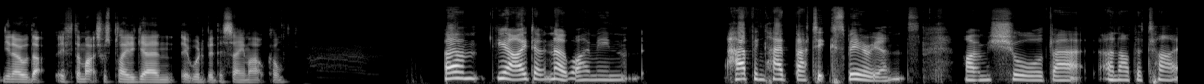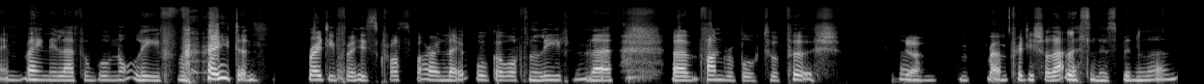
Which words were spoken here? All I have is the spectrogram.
you know that if the match was played again, it would be the same outcome? Um, yeah, I don't know. I mean, having had that experience, I'm sure that another time, Main Eleven will not leave Raiden ready for his crossfire, and they all go off and leave him there, um, vulnerable to a push. Yeah. Um, m- I'm pretty sure that lesson has been learned.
